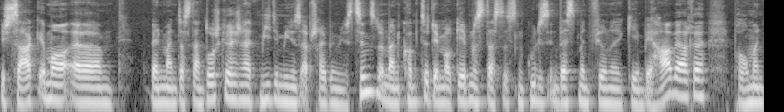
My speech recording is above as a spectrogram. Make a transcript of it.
Ich sage immer, ähm, wenn man das dann durchgerechnet hat, Miete minus Abschreibung minus Zinsen und man kommt zu dem Ergebnis, dass das ein gutes Investment für eine GmbH wäre, braucht man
